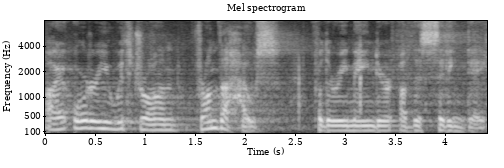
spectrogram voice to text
I order you withdrawn from the House for the remainder of this sitting day.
